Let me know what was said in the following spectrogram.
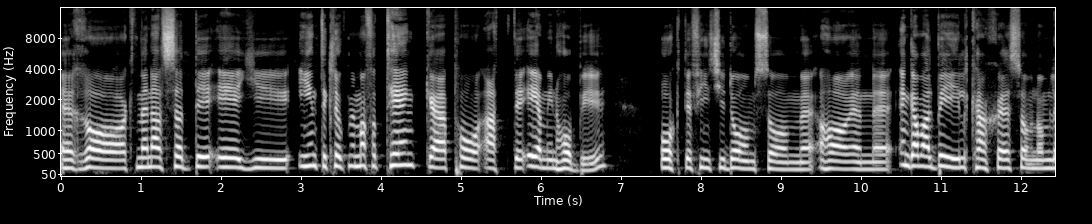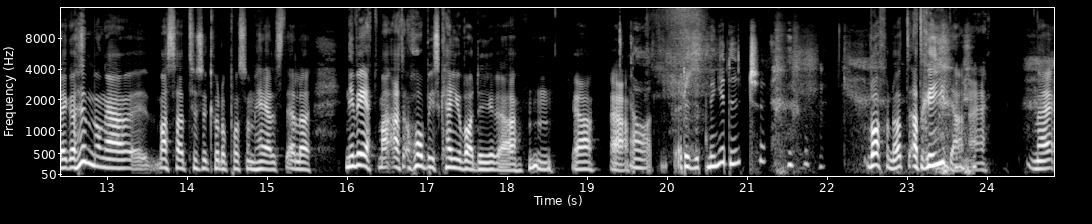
eh, rakt. Men alltså det är ju inte klokt. Men man får tänka på att det är min hobby. Och det finns ju de som eh, har en, eh, en gammal bil kanske som de lägger hur många eh, massa tusen kronor på som helst. Eller ni vet man, att hobbys kan ju vara dyra. Mm, ja, ja. ja, ritning är dyrt. Vad för något? Att rida? Nej. Nej.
